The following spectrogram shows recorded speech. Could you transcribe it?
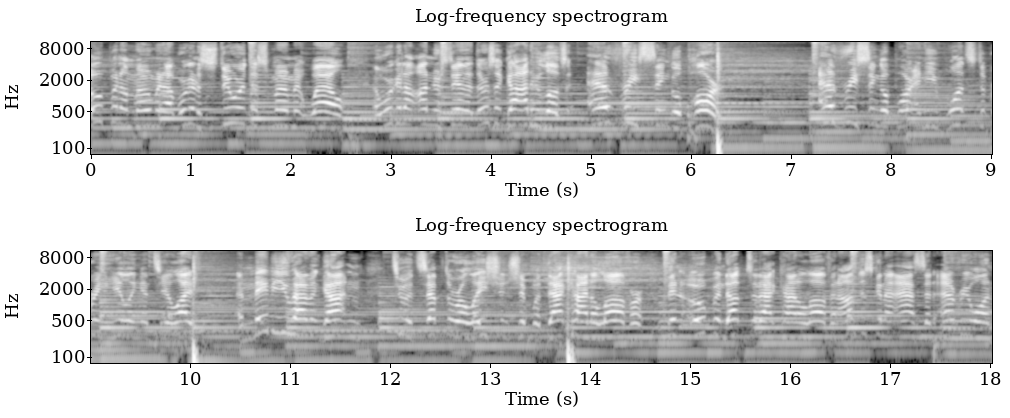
open a moment up. We're going to steward this moment well, and we're going to understand that there's a God who loves every single part. Every single part, and He wants to bring healing into your life. And maybe you haven't gotten to accept a relationship with that kind of love or been opened up to that kind of love. And I'm just going to ask that everyone,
